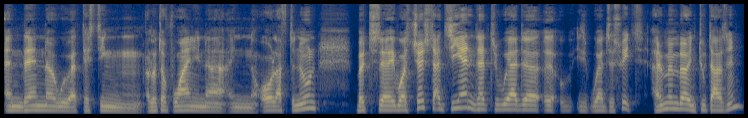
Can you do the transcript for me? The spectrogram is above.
and then uh, we were testing a lot of wine in uh, in all afternoon. But uh, it was just at the end that we had uh, uh, we had the sweet. I remember in two thousand,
